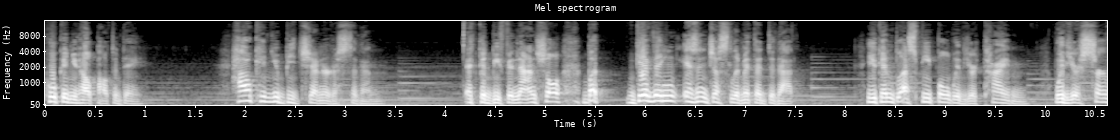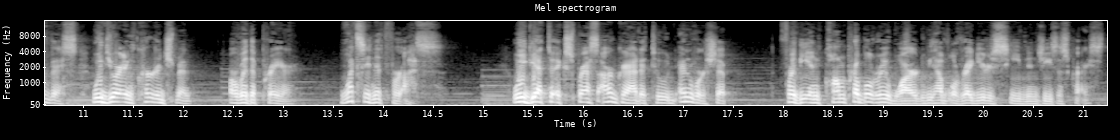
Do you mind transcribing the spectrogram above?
Who can you help out today? How can you be generous to them? It could be financial, but Giving isn't just limited to that. You can bless people with your time, with your service, with your encouragement, or with a prayer. What's in it for us? We get to express our gratitude and worship for the incomparable reward we have already received in Jesus Christ.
